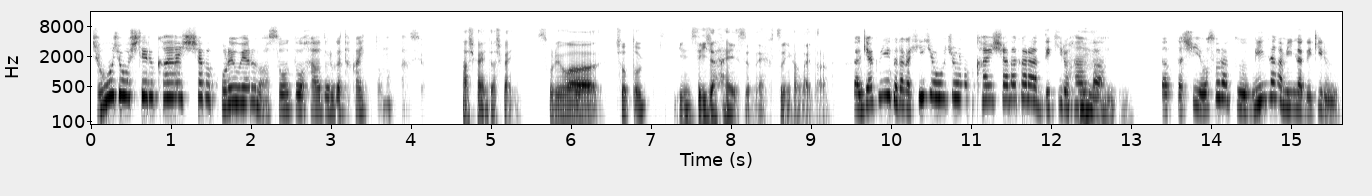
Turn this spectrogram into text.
上場してる会社がこれをやるのは相当ハードルが高いと思ったんですよ。確かに確かに。それはちょっと現実的じゃないですよね、普通に考えたら。逆に言うと、だから非上場の会社だからできる判断だったし、おそらくみんながみんなできる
